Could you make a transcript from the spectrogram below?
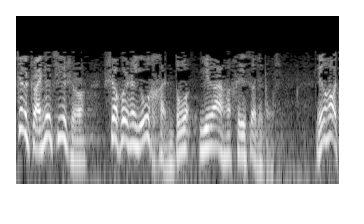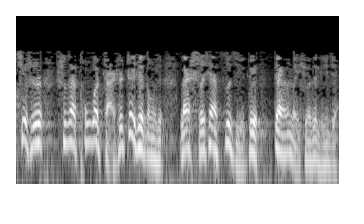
这个转型期的时候，社会上有很多阴暗和黑色的东西。宁浩其实是在通过展示这些东西，来实现自己对电影美学的理解。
